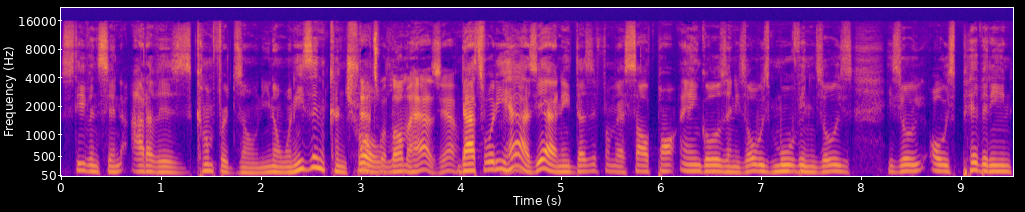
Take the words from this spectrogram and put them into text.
Stevenson out of his comfort zone. You know, when he's in control, That's what Loma has. Yeah. that's what he has, yeah, and he does it from that southpaw angles, and he's always moving. He's always he's always, always pivoting,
